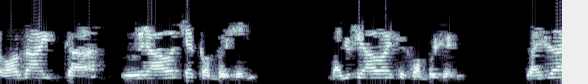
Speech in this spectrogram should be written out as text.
ലോകായുക്ത വിവരാവകാശ കമ്മീഷൻ മനുഷ്യാവകാശ കമ്മീഷൻ വനിതാ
